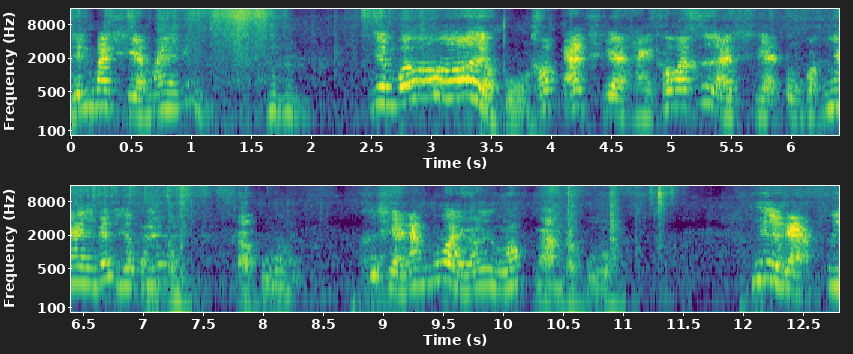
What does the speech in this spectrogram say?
เห็นใบเสียไหมดิเยี่ยมเอ้ยครับปูเขาตัดเสียให้เขาว่าคืออาเสียตรงบักง่ายได้อเยี่ยมเอ้ยครับปูคือเสียนักมวยแล้วเนาะงามครับปูนี่แหละปี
